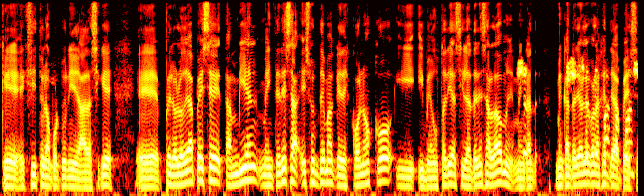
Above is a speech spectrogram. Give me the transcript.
que existe una oportunidad. Así que, eh, pero lo de APS también me interesa, es un tema que desconozco y, y me gustaría, si la tenés al lado, me, me, me encantaría hablar con la gente de APS.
